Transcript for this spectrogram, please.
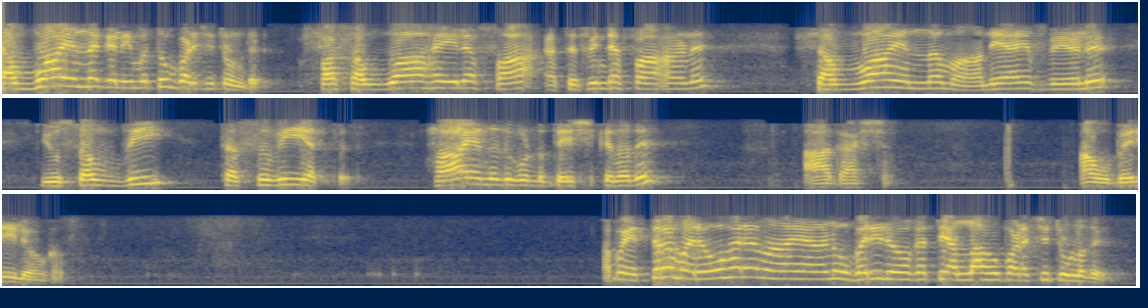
സവ്വ എന്ന കലിമത്തും പഠിച്ചിട്ടുണ്ട്. ഫ സവ്വാഹയിലെ ഫ അത്തിഫിന്റെ ഫ ആണ്. സവ്വ എന്ന മാതയായ ഫേൽ യുസവ്വി തസ്വിയത്ത്. ഹ എന്നത് കൊണ്ട് ഉദ്ദേശിക്കുന്നത് ആകാശം. ആ ഉപരി ലോകം. അപ്പൊ എത്ര മനോഹരമായാണ് ഉപരിലോകത്തെ അള്ളാഹു പടച്ചിട്ടുള്ളത്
